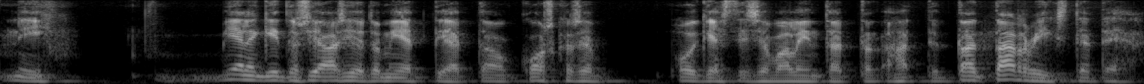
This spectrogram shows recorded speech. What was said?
niin, mielenkiintoisia asioita miettiä, että on, koska se oikeasti se valinta, että tai tarviiko sitä tehdä.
